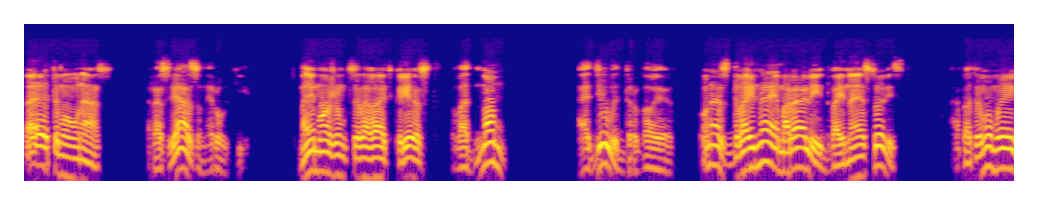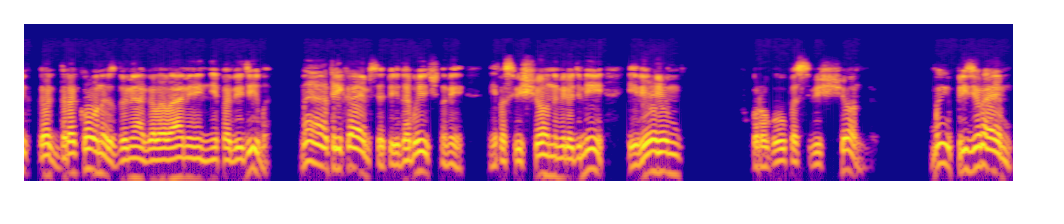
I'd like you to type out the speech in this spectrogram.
Поэтому у нас развязаны руки. Мы можем целовать крест в одном, а делать другое. У нас двойная мораль и двойная совесть. А потому мы, как драконы с двумя головами, непобедимы. Мы отрекаемся перед обычными, непосвященными людьми и верим в кругу посвященных. Мы презираем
